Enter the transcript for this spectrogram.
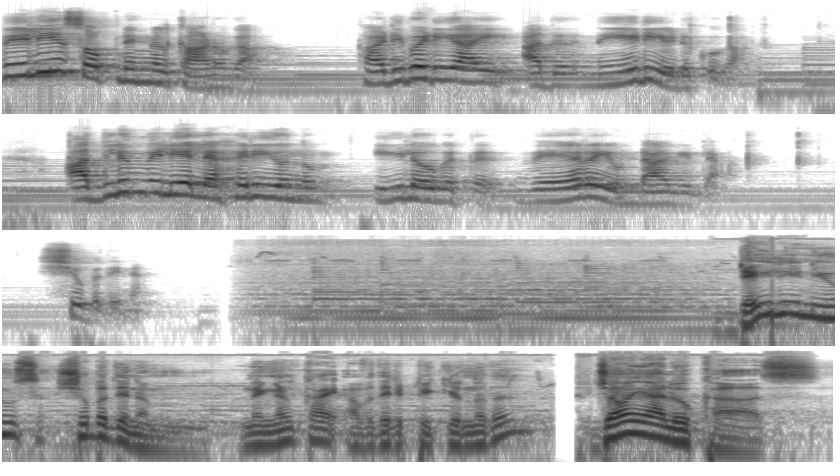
വലിയ സ്വപ്നങ്ങൾ കാണുക. പടിപടിയായി അത് നേടിയെടുക്കുക. അതിലും വലിയ ലഹരിയൊന്നും ഈ ലോകത്ത് വേറെ ഉണ്ടാകില്ല. ശുഭദിനം. ഡെയിലി ന്യൂസ് ശുഭദിനം. നിങ്ങൾക്കായി അവതരിപ്പിക്കുന്നത് ജോയ ലൂക്കാസ്.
